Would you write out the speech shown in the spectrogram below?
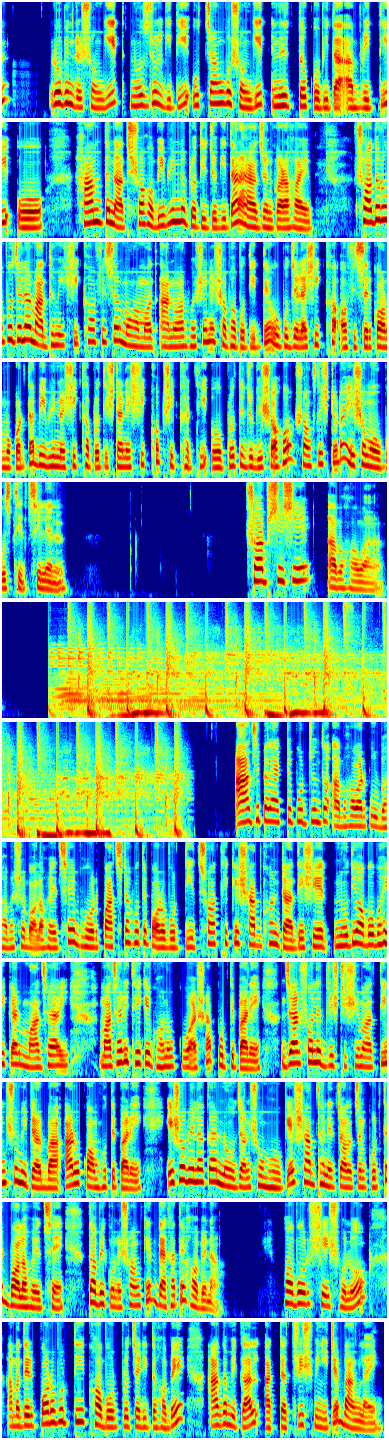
রবীন্দ্রসঙ্গীত, নজরুল গীতি, উচ্চাঙ্গ সংগীত, নৃত্য, কবিতা আবৃত্তি ও হামদনাদ সহ বিভিন্ন প্রতিযোগিতার আয়োজন করা হয়। সদর উপজেলার মাধ্যমিক শিক্ষা অফিসার মোহাম্মদ আনোয়ার হোসেনের সভাপতিত্বে উপজেলা শিক্ষা অফিসের কর্মকর্তা, বিভিন্ন শিক্ষা প্রতিষ্ঠানের শিক্ষক, শিক্ষার্থী ও প্রতিযোগী সহ সংশ্লিষ্টরা এ সময় উপস্থিত ছিলেন। সবশেষে আবহাওয়া। আজ বেলা একটা পর্যন্ত আবহাওয়ার পূর্বাভাসে বলা হয়েছে, ভোর পাঁচটা হতে পরবর্তী ছ থেকে সাত ঘণ্টা দেশের নদী অববাহিকার মাঝারি মাঝারি থেকে ঘন কুয়াশা পড়তে পারে, যার ফলে দৃষ্টিসীমা তিনশো মিটার বা আরও কম হতে পারে। এসব এলাকার নৌযান সমূহকে সাবধানে চলাচল করতে বলা হয়েছে, তবে কোনো সংকেত দেখাতে হবে না। খবর শেষ হলো। আমাদের পরবর্তী খবর প্রচারিত হবে আগামীকাল আটটা ত্রিশ মিনিটে বাংলায়।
